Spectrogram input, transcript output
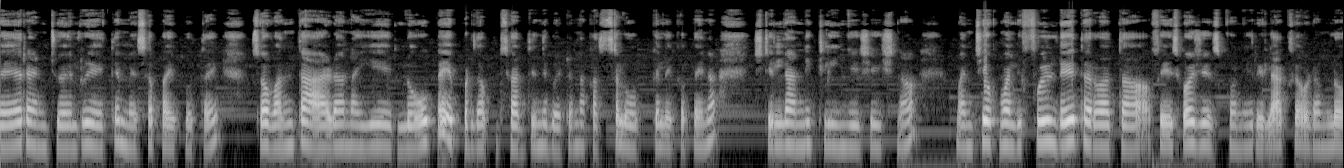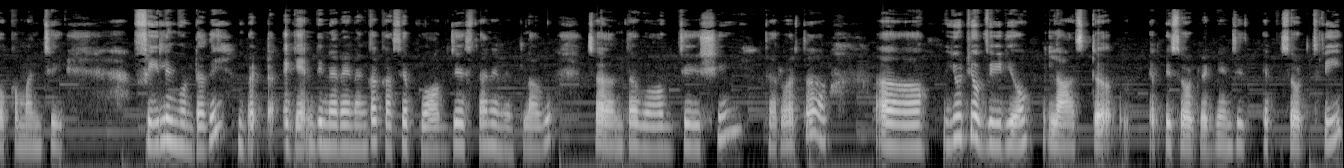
వేర్ అండ్ జ్యువెలరీ అయితే మెసప్ అయిపోతాయి. సో అవంతా యాడ్ ఆన్ అయ్యే లోపే ఎప్పటికప్పుడు సర్దింది బెటర్ నాకు అస్సలు ఓపిక లేకపోయినా స్టిల్ అన్నీ క్లీన్ చేసేసిన. మంచి ఒక మళ్ళీ ఫుల్ డే తర్వాత ఫేస్ వాష్ చేసుకొని రిలాక్స్ అవ్వడంలో ఒక మంచి ఫీలింగ్ ఉంటుంది. బట్ అగైన్ డిన్నర్ అయినాక కాసేపు వాక్ చేస్తాను నేను ఎట్లాగో. సో అదంతా వాక్ చేసి తర్వాత YouTube video last episode pregnancy episode three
